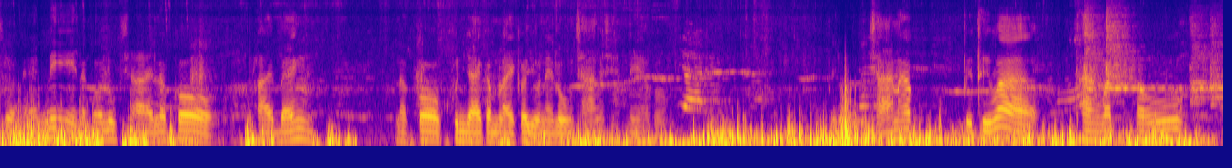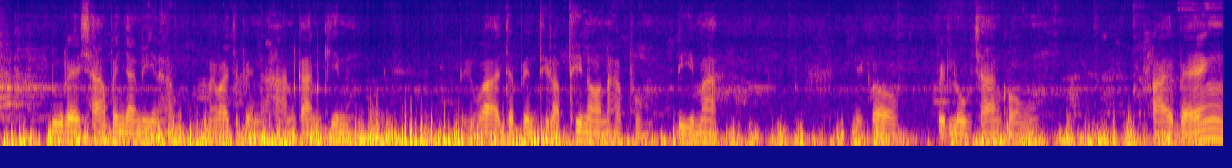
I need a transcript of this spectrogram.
ส่วนแอนนี่แล้วก็ลูกชายแล้วก็พลายแบงค์แล้วก็คุณยายกำไรก็อยู่ในโรงช้างใช่ไหมครับผมเป็นโรงช้างนะครับไปถือว่าทางวัดเขาดูแลช้างเป็นอย่างดีนะครับ ไม่ว่าจะเป็นอาหารการกิน หรือว่าจะเป็นที่หลับที่นอนนะครับ ผมดีมาก นี่ก็เป็นโรงช้างของ พลายแบงค์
